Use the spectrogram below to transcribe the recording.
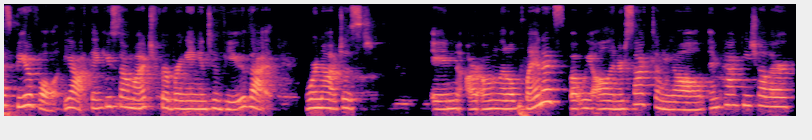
That's beautiful. Yeah, thank you so much for bringing into view that we're not just in our own little planets, but we all intersect and we all impact each other,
